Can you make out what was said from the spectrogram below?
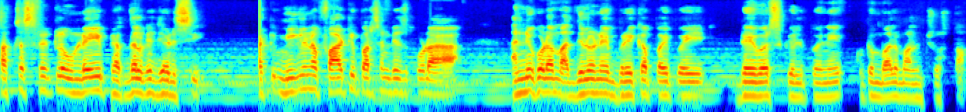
సక్సెస్ రేట్లో ఉండేవి పెద్దలకి జడిసి. మిగిలిన ఫార్టీ పర్సెంటేజ్ కూడా అన్నీ కూడా మధ్యలోనే బ్రేకప్ అయిపోయి డైవర్స్కి వెళ్ళిపోయినాయి కుటుంబాలు మనం చూస్తాం.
